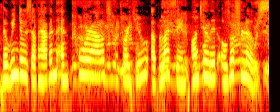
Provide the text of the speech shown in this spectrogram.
the windows of heaven and pour out for you a blessing until it overflows.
